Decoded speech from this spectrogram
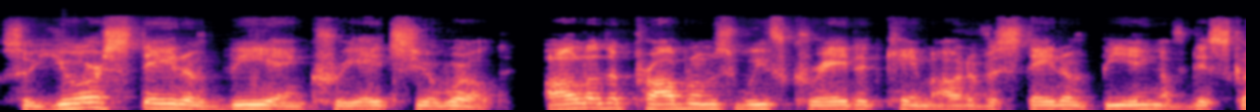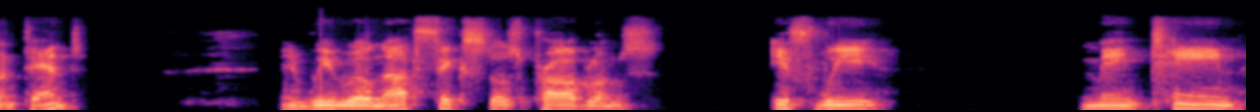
So your state of being creates your world. All of the problems we've created came out of a state of being of discontent, and we will not fix those problems if we maintain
